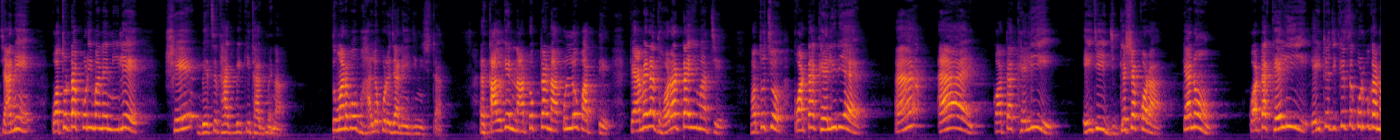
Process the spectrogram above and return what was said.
জানে কতটা পরিমাণে নিলে সে বেঁচে থাকবে কি থাকবে না। তোমার বউ ভালো করে জানে এই জিনিসটা। আর কালকের নাটকটা না করলেও পারতে। ক্যামেরা ধরার টাইম আছে। অথচ কটা খেলি রে? হ্যাঁ? এই, কটা খেলি? এই যে জিজ্ঞাসা করা, কেন? কটা খেলি? এইটা জিজ্ঞাসা করব কেন?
